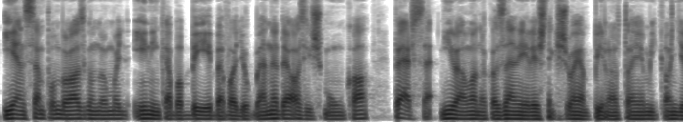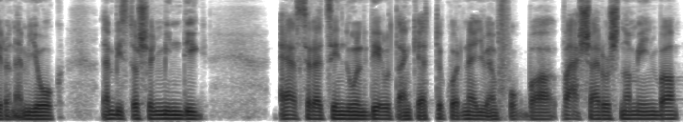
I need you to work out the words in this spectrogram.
Ilyen szempontból azt gondolom, hogy én inkább a B-be vagyok benne, de az is munka. Persze, nyilván vannak a zenélésnek is olyan pillanatai, amik annyira nem jók. Nem biztos, hogy mindig el szeretsz indulni délután kettőkor 40 fokba, vásáros naményba,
